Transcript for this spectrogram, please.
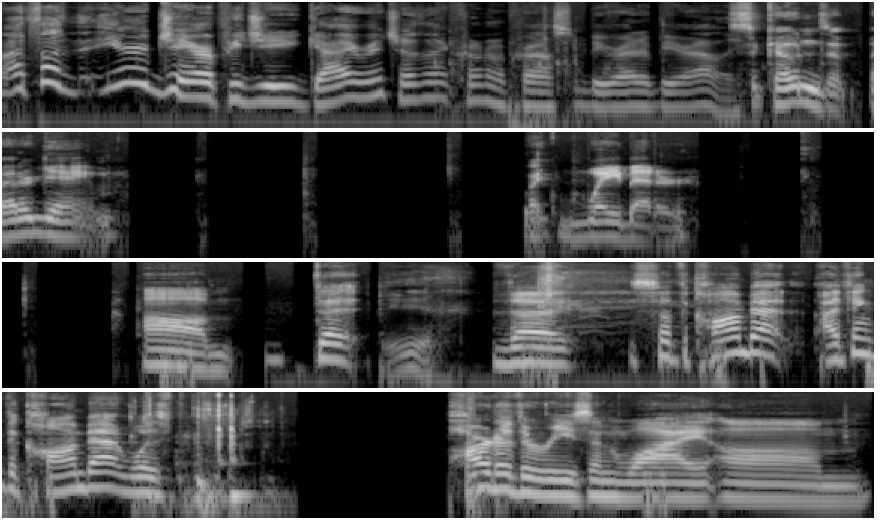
I thought you're a JRPG guy, Rich. I thought Chrono Cross would be right up your alley. Suikoden's a better game. Like way better. Um the Yeah. the so the combat I think the combat was part of the reason why um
